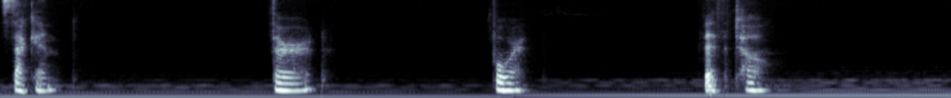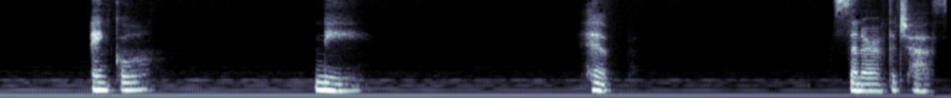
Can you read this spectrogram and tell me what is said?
second, third, fourth, fifth toe, ankle, knee, hip, center of the chest,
